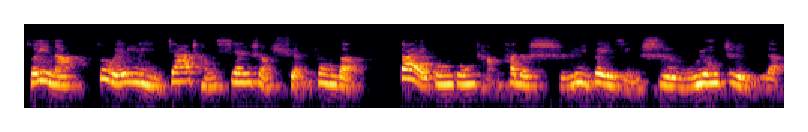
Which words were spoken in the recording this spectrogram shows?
所以呢，作为李嘉诚先生选中的代工工厂，它的实力背景是毋庸置疑的。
